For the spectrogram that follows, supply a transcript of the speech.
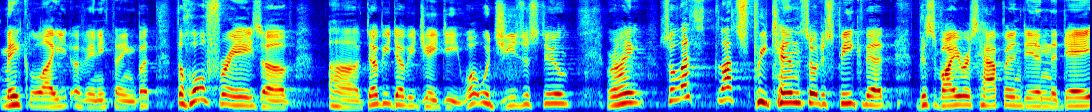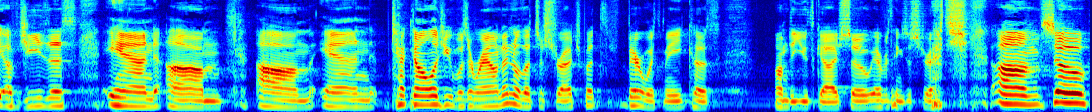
make light of anything, but the whole phrase of uh, WWJD, what would Jesus do, right? So let's let's pretend, so to speak, that this virus happened in the day of Jesus, and um, um, and technology was around. I know that's a stretch, but bear with me because I'm the youth guy, so everything's a stretch. Um, so,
